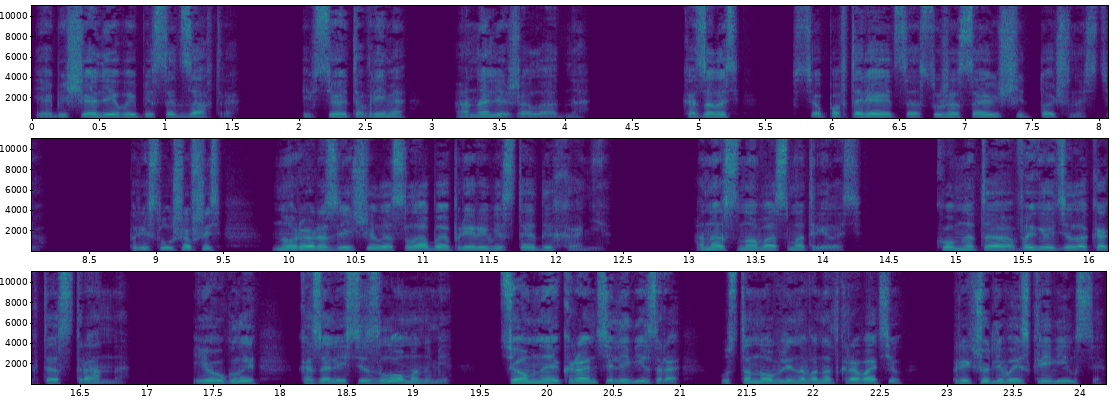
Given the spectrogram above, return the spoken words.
и обещали выписать завтра. И все это время она лежала одна. Казалось, все повторяется с ужасающей точностью. Прислушавшись, Нора различила слабое прерывистое дыхание. Она снова осмотрелась. Комната выглядела как-то странно. Ее углы казались изломанными, темный экран телевизора, установленного над кроватью, причудливо искривился,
